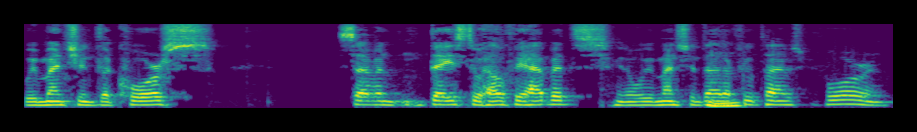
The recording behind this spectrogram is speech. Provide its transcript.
we mentioned the course seven days to healthy habits. You know we mentioned that a mm-hmm. few times before and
